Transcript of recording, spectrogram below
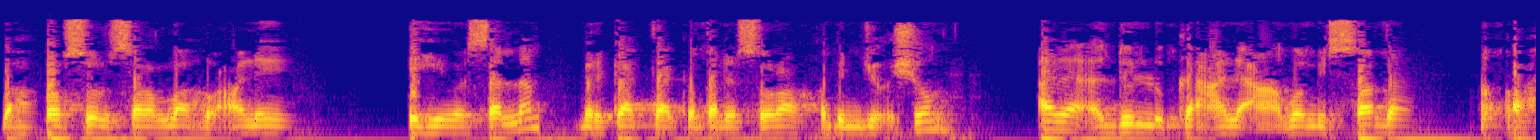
bahwa Rasul sallallahu alaihi wasallam berkata kepada Suraqah bin Ju'shum ala adulluka ala a'zami sadaqah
